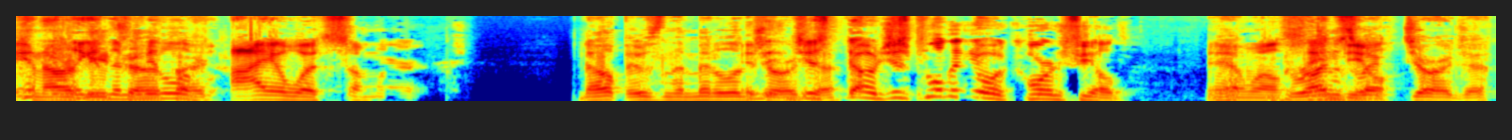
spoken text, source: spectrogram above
An like RV in the middle park. of Iowa somewhere. Nope, it was in the middle of It- Georgia. Just no, just pulled into a cornfield. Yeah, Yep, well, same Brunswick, deal. Georgia.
